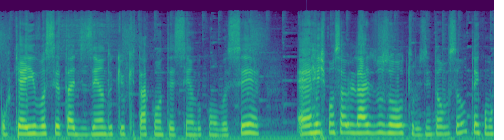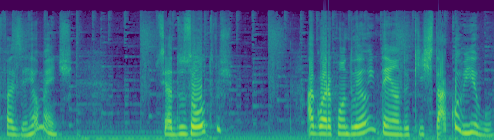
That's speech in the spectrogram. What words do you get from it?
porque aí você está dizendo que o que está acontecendo com você é responsabilidade dos outros. Então você não tem como fazer realmente. Se é dos outros. Agora, quando eu entendo que está comigo,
